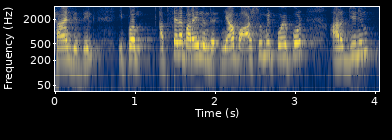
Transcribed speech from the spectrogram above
സാന്നിധ്യത്തിൽ. ഇപ്പം അപ്സര പറയുന്നുണ്ട് ഞാൻ വാഷ്റൂമിൽ പോയപ്പോൾ അർജുനും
